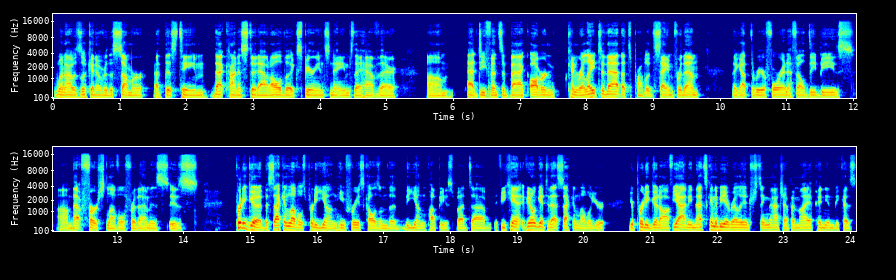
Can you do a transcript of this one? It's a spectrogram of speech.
when I was looking over the summer at this team, that kind of stood out. All the experienced names they have there um, at defensive back. Auburn can relate to that. That's probably the same for them. They got three or four NFL DBs. Um, that first level for them is is pretty good. The second level is pretty young. Hugh Freeze calls them the the young puppies. But uh, if you can't, if you don't get to that second level, you're you're pretty good off. Yeah, I mean that's going to be a really interesting matchup in my opinion because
